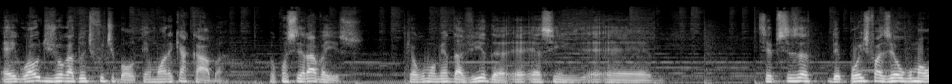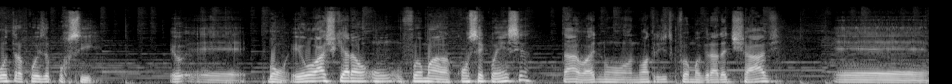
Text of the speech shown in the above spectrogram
é igual de jogador de futebol, tem uma hora que acaba. Eu considerava isso. Que em algum momento da vida é, é assim. É, é você precisa depois fazer alguma outra coisa por si. Eu, é, bom, eu acho que era um, foi uma consequência, tá? Não, não acredito que foi uma virada de chave. É,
